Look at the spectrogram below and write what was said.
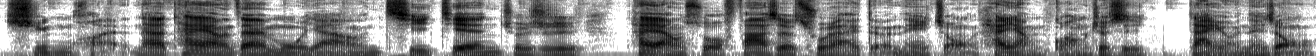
循环。那太阳在母羊期间，就是太阳所发射出来的那种太阳光，就是带有那种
